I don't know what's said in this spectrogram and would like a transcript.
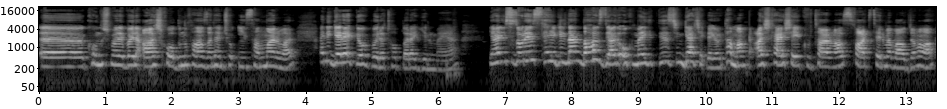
e, konuşmayla böyle aşık olduğunu falan zaten çok insanlar var. Hani gerek yok böyle toplara girmeye. Yani siz oraya sevgiliden daha ziyade okumaya gittiğiniz için gerçekten görüyorum. Tamam aşk her şeyi kurtarmaz. Fatih Terim'e bağlayacağım ama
